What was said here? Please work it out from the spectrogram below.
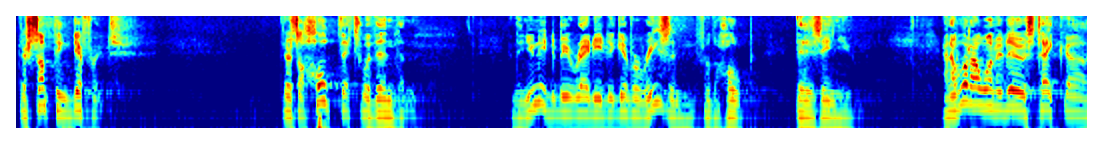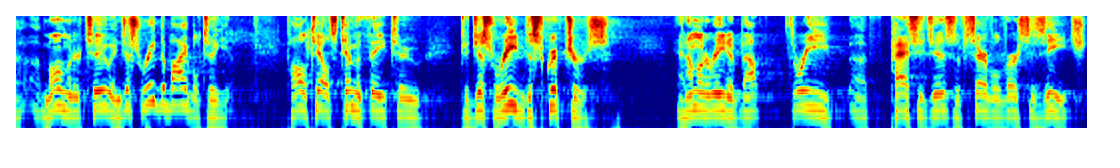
there's something different. There's a hope that's within them. And then you need to be ready to give a reason for the hope that is in you. And what I want to do is take a, a moment or two and just read the Bible to you. Paul tells Timothy to, to just read the scriptures. And I'm going to read about three uh, passages of several verses each.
